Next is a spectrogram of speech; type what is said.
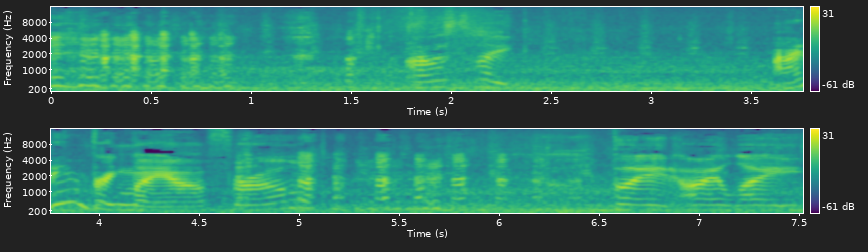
I was like, I didn't bring my afro. but I like,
